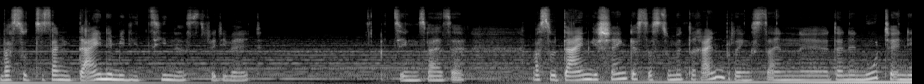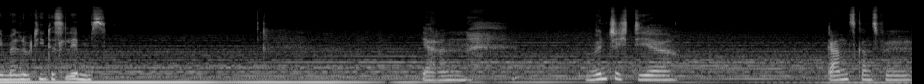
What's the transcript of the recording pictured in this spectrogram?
was sozusagen deine Medizin ist für die Welt, beziehungsweise was so dein Geschenk ist, das du mit reinbringst, deine, deine Note in die Melodie des Lebens. Ja, dann wünsche ich dir ganz, ganz viel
